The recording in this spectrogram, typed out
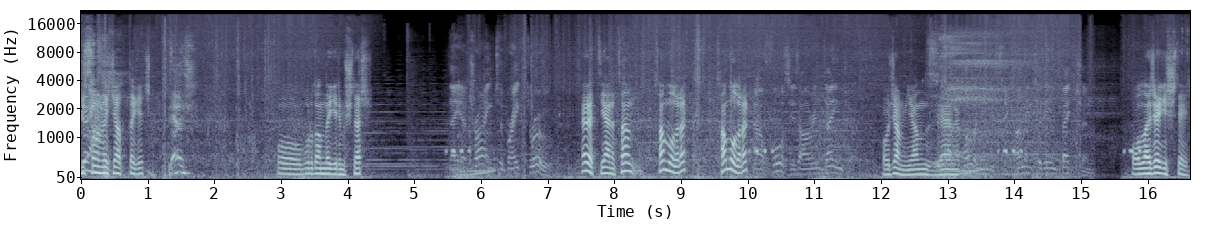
Bir sonraki hatta geç. Oo buradan da girmişler. Evet yani tam tam olarak tam olarak hocam yalnız yani olacak iş değil.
